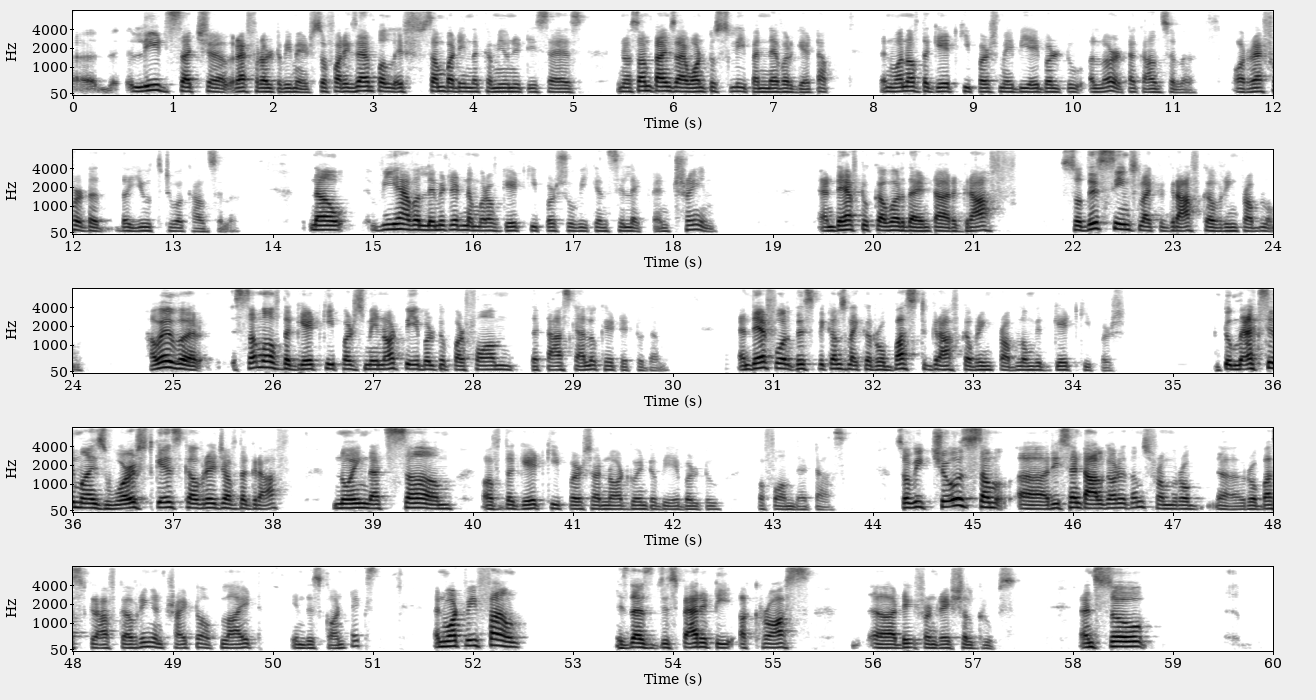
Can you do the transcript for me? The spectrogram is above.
uh, lead such a referral to be made. So for example if somebody in the community says you know sometimes i want to sleep and never get up then one of the gatekeepers may be able to alert a counselor or refer the, the youth to a counselor. Now we have a limited number of gatekeepers who we can select and train and they have to cover the entire graph so this seems like a graph covering problem. However, some of the gatekeepers may not be able to perform the task allocated to them. And therefore, this becomes like a robust graph covering problem with gatekeepers. To maximize worst case coverage of the graph, knowing that some of the gatekeepers are not going to be able to perform their task. So we chose some uh, recent algorithms from ro uh, robust graph covering and tried to apply it in this context. And what we found is there's disparity across uh, different racial groups. And so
